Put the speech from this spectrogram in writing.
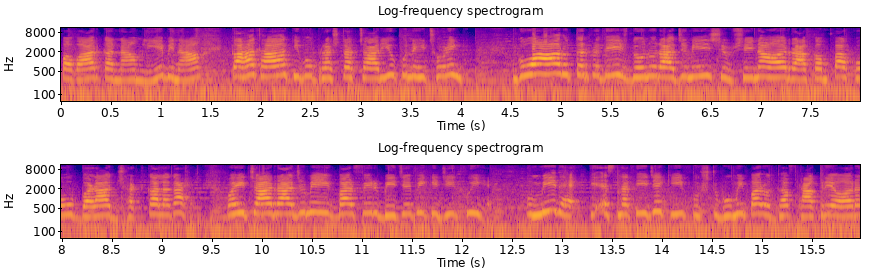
पवार का नाम लिए बिना कहा था कि वो भ्रष्टाचारियों को नहीं छोड़ेंगे। गोवा और उत्तर प्रदेश दोनों राज्यों में शिवसेना और राकंपा को बड़ा झटका लगा है। वहीं चार राज्यों में एक बार फिर बीजेपी की जीत हुई है। उम्मीद है कि इस नतीजे की पृष्ठभूमि पर उद्धव ठाकरे और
